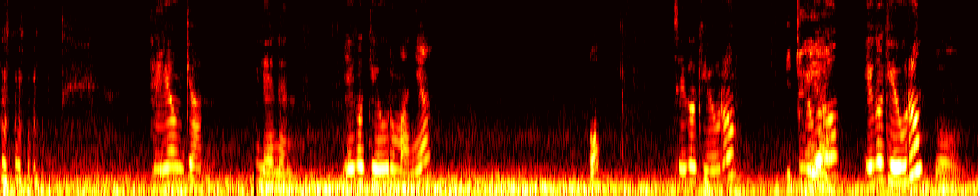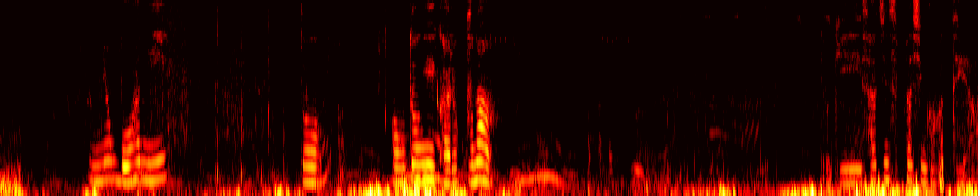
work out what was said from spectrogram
대형견. 얘는 얘가 게으름 아니야? 어? 제가 게으름? 이쪽이야 게으름? 얘가 게으름? 어 안녕 뭐하니? 또 엉덩이 가렸구나. 여기 사진 스팟인 것 같아요.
